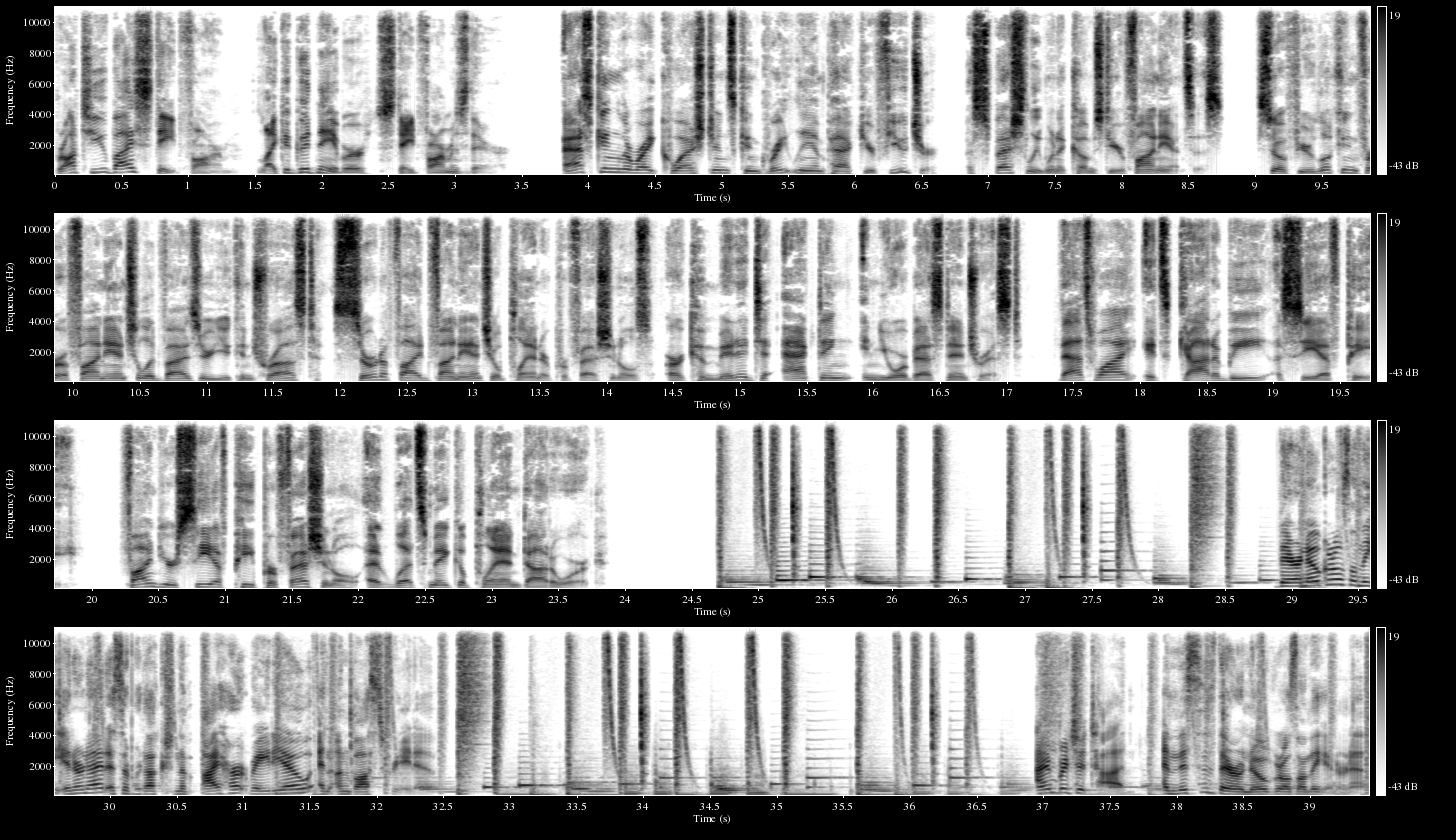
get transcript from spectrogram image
Brought to you by State Farm. Like a good neighbor, State Farm is there. Asking the right questions can greatly impact your future, especially when it comes to your finances. So if you're looking for a financial advisor you can trust, certified financial planner professionals are committed to acting in your best interest. That's why it's got to be a CFP. Find your CFP professional at letsmakeaplan.org. There Are No Girls on the Internet is a production of iHeartRadio and Unbossed Creative. I'm Bridget Todd, and this is There Are No Girls on the Internet.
